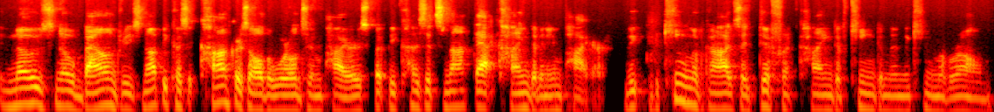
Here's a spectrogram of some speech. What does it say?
knows no boundaries, not because it conquers all the world's empires, but because it's not that kind of an empire. The, the kingdom of God is a different kind of kingdom than the kingdom of Rome.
